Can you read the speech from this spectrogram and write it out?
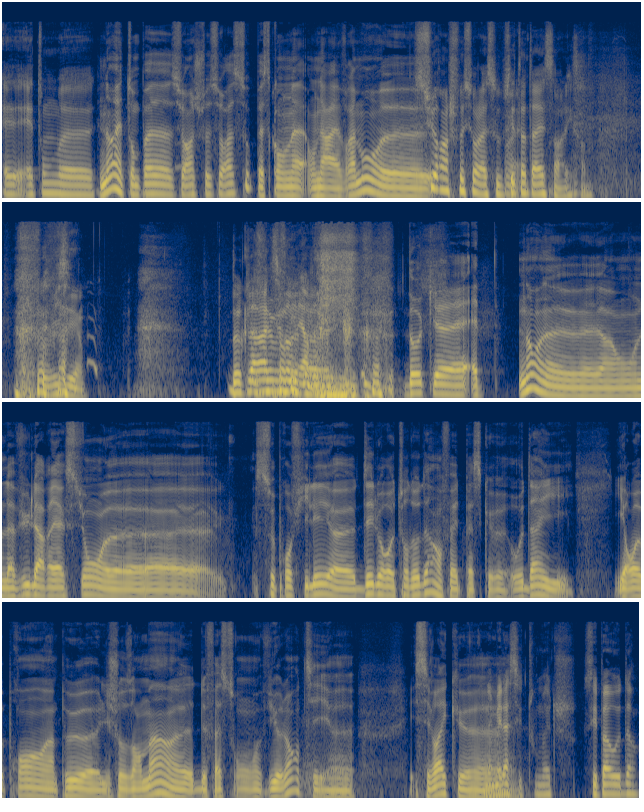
elle, elle tombe euh, Non, elle tombe pas sur un cheveu sur la soupe parce qu'on a, on a vraiment. euh, sur un cheveu sur la soupe. C'est intéressant, Alexandre. Faut viser. hein. Donc la réaction. vous de-. Donc, euh, non, euh, on l'a vu la réaction euh, se profiler euh, dès le retour d'Odin en fait, parce que Odin il, il reprend un peu euh, les choses en main euh, de façon violente et, euh, et c'est vrai que. Non, mais là, c'est too much. C'est pas Odin.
